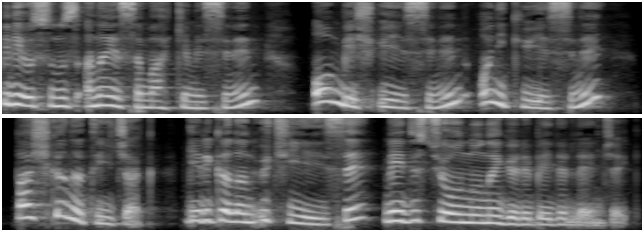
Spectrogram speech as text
Biliyorsunuz Anayasa Mahkemesi'nin 15 üyesinin 12 üyesini başkan atayacak. Geri kalan 3 üye ise meclis çoğunluğuna göre belirlenecek.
